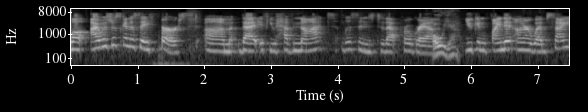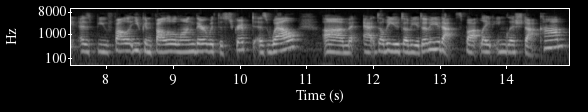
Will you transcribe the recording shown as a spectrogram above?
Well, I was just going to say first um, that if you have not listened to that program, oh yeah, you can find it on our website. As you follow, you can follow along there with the script as well um, at www.spotlightenglish.com.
